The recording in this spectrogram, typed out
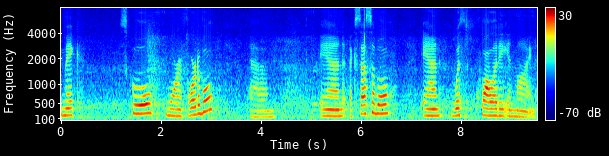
make school more affordable um, and accessible and with quality in mind.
